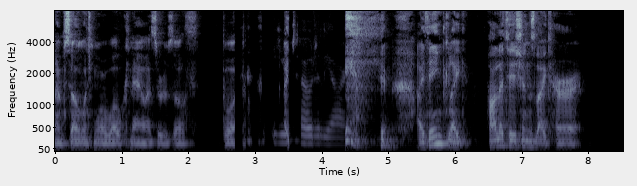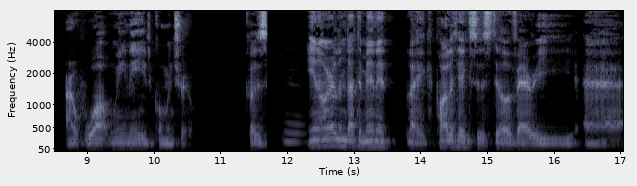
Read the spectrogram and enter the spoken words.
I'm so much more woke now as a result. But You totally are. I think like politicians like her are what we need coming through. Because Mm. in Ireland at the minute, like politics is still very, uh,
